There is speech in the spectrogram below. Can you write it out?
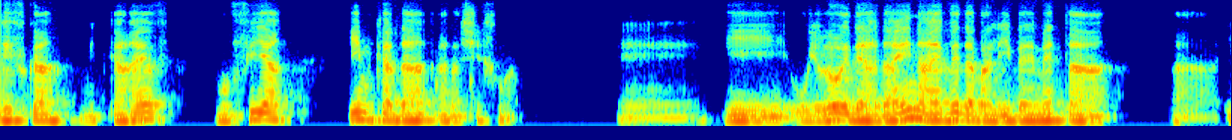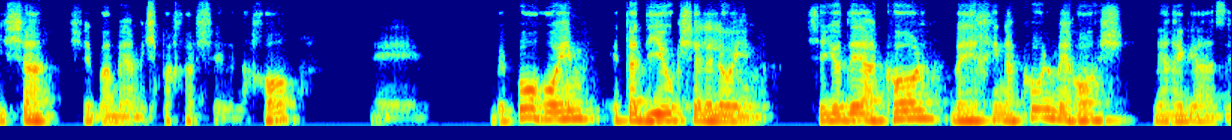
רבקה מתקרב, מופיע, עם כדה על השכמה. אה, היא, הוא לא יודע עדיין, העבד, אבל היא באמת האישה שבאה מהמשפחה של נחור. אה, ופה רואים את הדיוק של אלוהים, שיודע הכל והכין הכל מראש לרגע הזה.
